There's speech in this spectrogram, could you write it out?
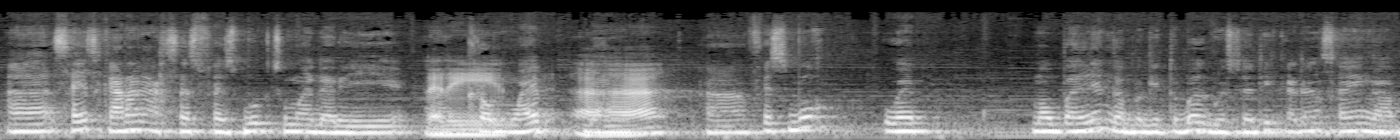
uh, saya sekarang akses Facebook cuma dari, uh, Dari, Chrome Web dan aha. uh, Facebook web mobilenya nggak begitu bagus, jadi kadang saya nggak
